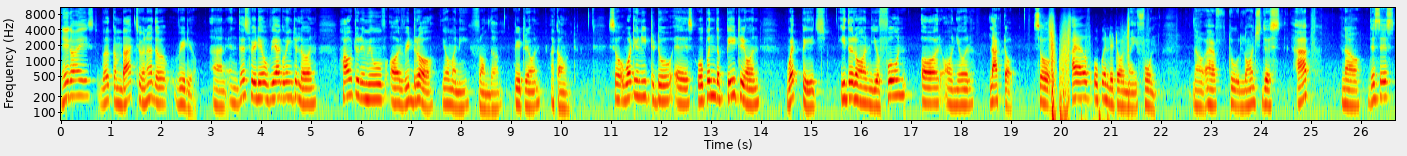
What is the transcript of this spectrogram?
Hey guys, welcome back to another video. And in this video, we are going to learn how to remove or withdraw your money from the Patreon account. So what you need to do is open the Patreon web page either on your phone or on your laptop. So I have opened it on my phone. Now I have to launch this app. Now this is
